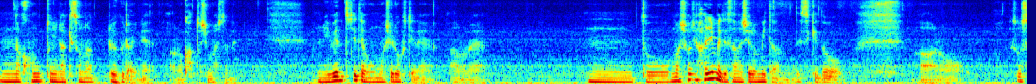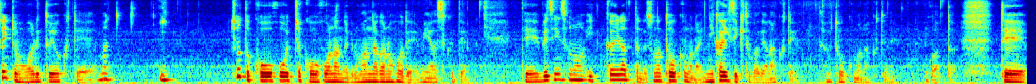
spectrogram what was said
なんか本当に泣きそうになるぐらいねあのカットしましたね。イベント自体も面白くてねあのねうんと、まあ、正直初めて三四郎見たんですけどあのそう席も割と良くて、まあ、ちょっと後方っちゃ後方なんだけど真ん中の方で見やすくてで別にその1階だったんでそんな遠くもない。2階席とかではなくて。遠くもなくてね。よかった。で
